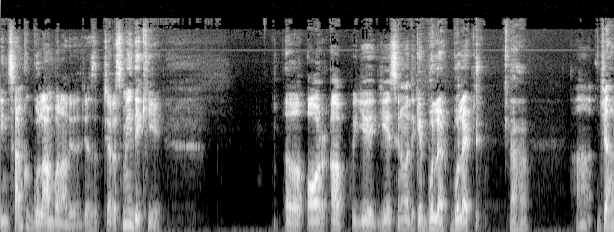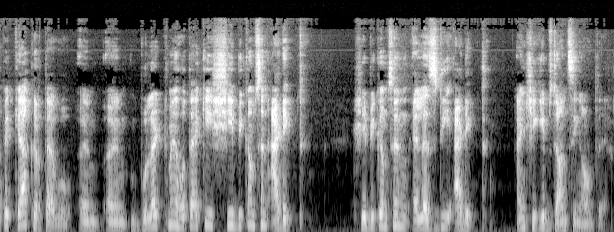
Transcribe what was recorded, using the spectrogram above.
इंसान को गुलाम बना देता है जैसे चरस में ही देखिए। और आप ये ये सिनेमा देखिए बुलेट बुलेट Uh-huh. हाँ जहाँ पे क्या करता है वो? बुलेट में होता है कि she becomes an addict she becomes an L S D addict and she keeps dancing out there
